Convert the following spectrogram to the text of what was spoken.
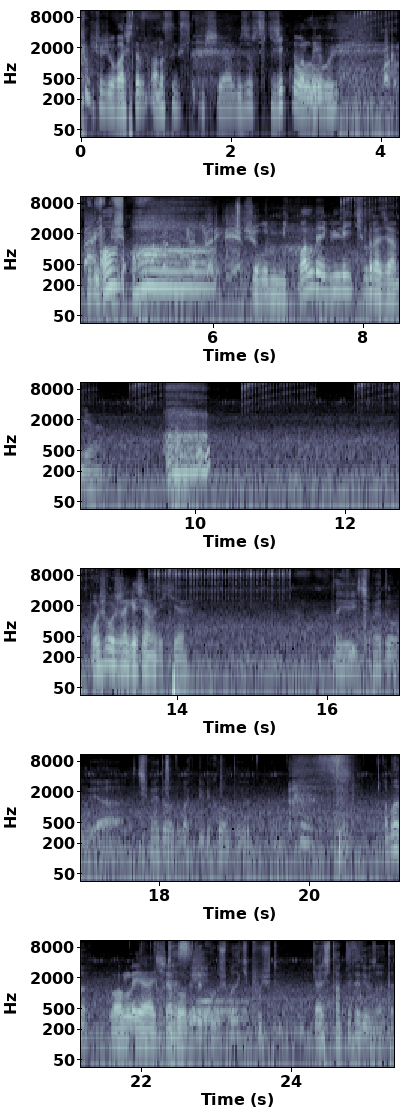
Bu çocuğu haçların anasını sikmiş ya. Bizim sikecekti vallahi. Oy. Aa. you. Çocuğu mik vallahi billahi çıldıracağım ya. Aa. Boş boşuna geçemedik ya. Dayı içime doğdu ya. İçime doğdu bak mimik oldu. Ama Vallahi ya içine telsizle de konuşmadı ki puşt. Gerçi taklit ediyor zaten.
